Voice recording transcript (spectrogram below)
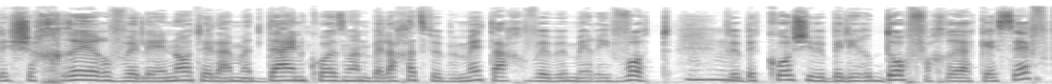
לשחרר וליהנות, אלא הם עדיין כל הזמן בלחץ ובמתח ובמריבות ובקושי ובלרדוף אחרי הכסף,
